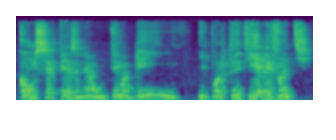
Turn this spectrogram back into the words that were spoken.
Com certeza, né? Um tema bem importante e relevante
